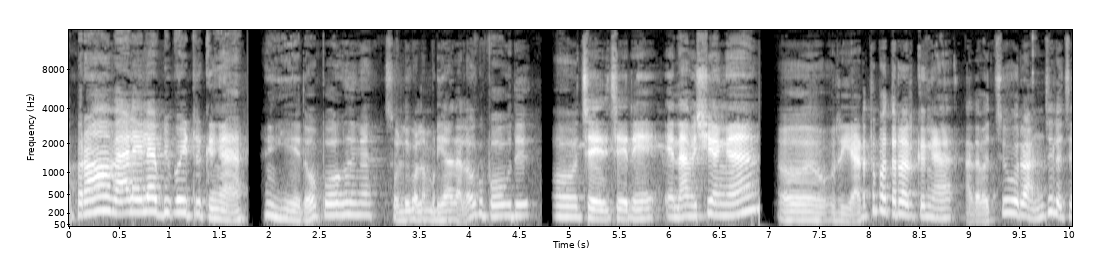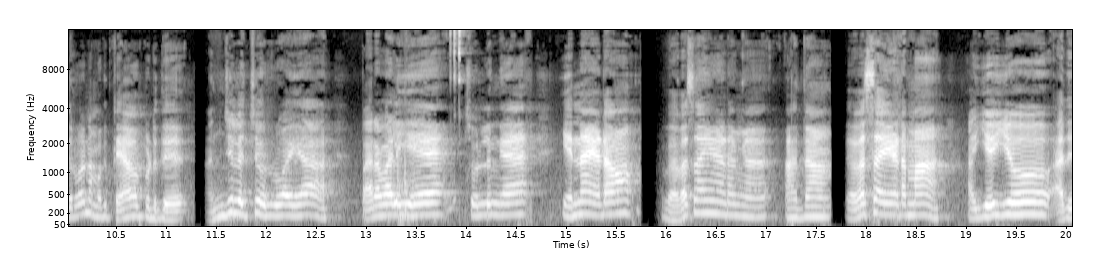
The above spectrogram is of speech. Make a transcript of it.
அப்புறம் வேலையில எப்படி போயிட்டு இருக்குங்க ஏதோ போகுதுங்க. சொல்லிக்கொள்ள முடியாத அளவுக்கு போகுது. ஓ சரி சரி. என்ன விஷயங்க? ஓ, ஒரு இடத்து பத்திரம் இருக்குங்க. அதை வச்சு ஒரு அஞ்சு லட்ச ரூபாய் நமக்கு தேவைப்படுது. அஞ்சு லட்சம் ரூபாயா? பரவாயில்லையே. சொல்லுங்க. என்ன இடம்? விவசாய இடங்க. அதான். விவசாய இடமா? ஐயோ அது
